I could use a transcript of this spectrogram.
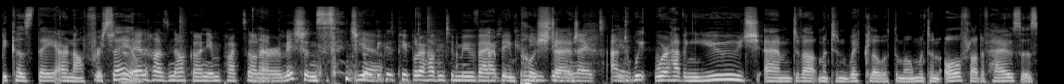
because they are not for sale. then has knock-on impacts on our emissions do you know, Yeah. because people are having to move out are being pushed out. and out. And Yeah. we, we're having huge um, development in Wicklow at the moment, an awful lot of houses,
